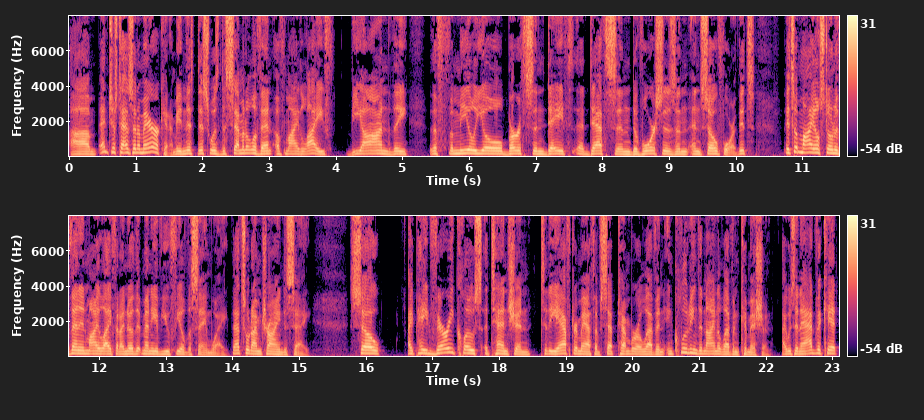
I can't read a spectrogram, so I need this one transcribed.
Um, and just as an American, I mean, this, this was the seminal event of my life beyond the the familial births and deaths, uh, deaths and divorces and, and so forth. It's it's a milestone event in my life, and I know that many of you feel the same way. That's what I'm trying to say. So I paid very close attention to the aftermath of September 11, including the 9 11 Commission. I was an advocate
